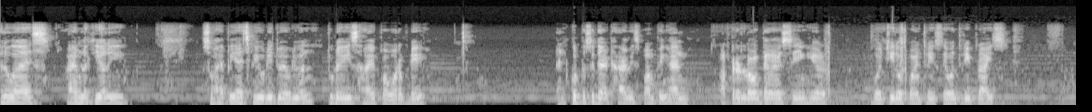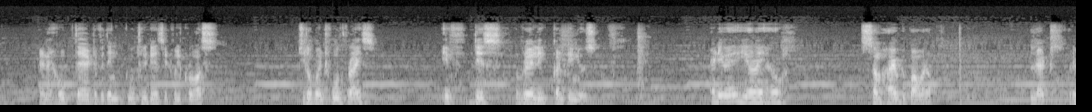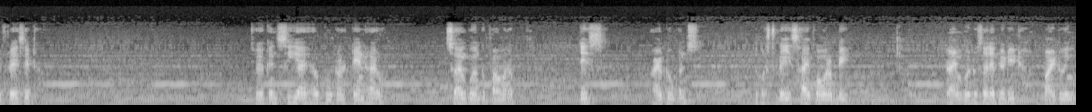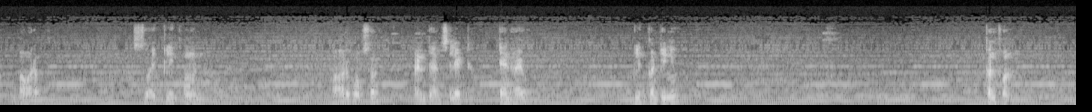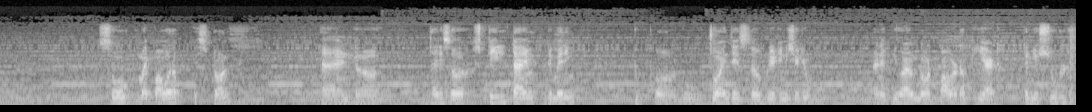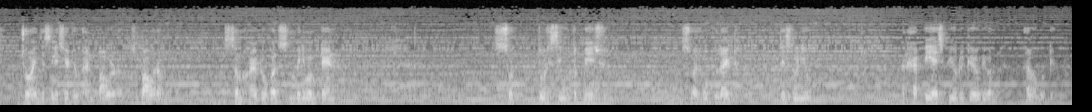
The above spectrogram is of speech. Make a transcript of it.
Hello guys, I am Lucky Ali. So happy HPUD to everyone. Today is Hive power up day and good to see that Hive is pumping and after a long time I am seeing here for 0.373 price and I hope that within 2-3 days it will cross 0.4 price if this really continues. Anyway here I have some Hive to power up. Let's refresh it so you can see I have total 10 hive. So I'm going to power up this hive tokens because today is Hive power up day. And I'm going to celebrate it by doing power up. So I click on power up option and then select 10 hive. Click continue. Confirm. So my power up is done and uh, there is a still time remaining to, uh, to join this uh, great initiative. And if you have not powered up yet then you should join this initiative and power power up some Hive tokens minimum 10 so to receive the page. So i hope you liked this video. And happy hpud to everyone. Have a good day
